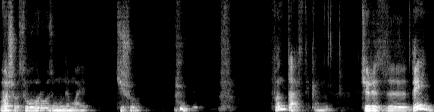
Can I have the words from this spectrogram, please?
Вашого свого розуму немає? Чи що? Фантастика. Ну. Через е, день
